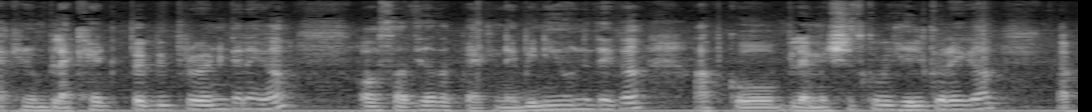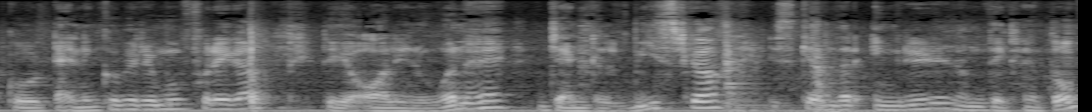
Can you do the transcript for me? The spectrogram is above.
एक्ने ब्लैक हेड पर भी प्रिवेंट करेगा, और साथ ही साथ आपको एक्ने भी नहीं होने देगा, आपको ब्लेमिशेस को भी हील करेगा, आपको टैनिंग को भी रिमूव करेगा। तो ये ऑल इन वन है जेंटल बीस्ट का। इसके अंदर इंग्रेडिएंट हम देख लें तो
